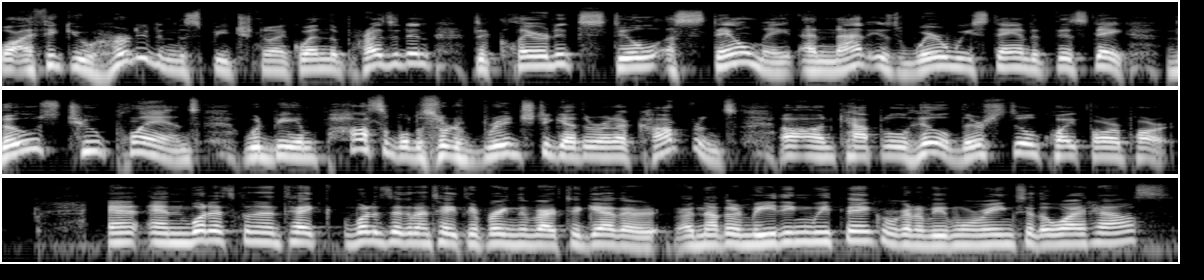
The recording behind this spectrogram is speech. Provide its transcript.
Well, I think you heard it in the speech tonight when the president declared it still a stalemate, and that is where we stand at this day. Those two plans would be impossible to sort of bridge together in a conference uh, on Capitol Hill. They're still quite far apart. And, and what it's going to take? What is it going to take to bring them back together? Another meeting? We think we're going to be more meetings at the White House.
